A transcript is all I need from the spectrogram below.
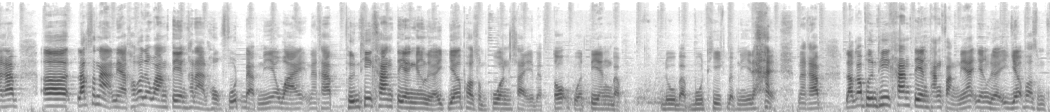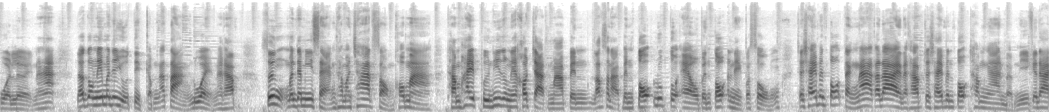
นะครับเอ่อลักษณะเนี่ยเขาก็จะวางเตียงขนาด 6 ฟุตแบบนี้เอาไว้นะครับ พื้นที่ข้างเตียงยังเหลืออีกเยอะพอสมควรใส่แบบโต๊ะหัวเตียงแบบ ดูแบบบูติกแบบนี้ได้นะครับแล้วก็พื้นที่ข้างเตียงทางฝั่งนี้ยังเหลืออีกเยอะพอสมควรเลยนะฮะแล้วตรงนี้มันจะอยู่ติดกับหน้าต่างด้วยนะครับซึ่งมันจะมีแสงธรรมชาติส่องเข้ามาทำให้พื้นที่ตรงนี้เขาจัดมาเป็นลักษณะเป็นโต๊ะรูปตัว L เป็นโต๊ะอเนกประสงค์จะใช้เป็นโต๊ะแต่งหน้าก็ได้นะครับจะใช้เป็นโต๊ะทำงานแบบนี้ก็ได้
